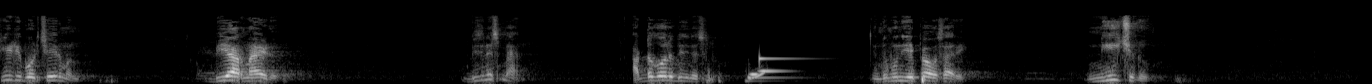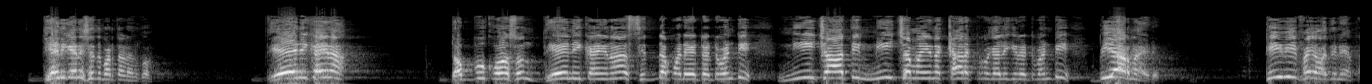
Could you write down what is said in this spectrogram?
TD board chairman. BR Naidu. Businessman. అడ్డగోలు బిజినెస్లు. ఇంతకుముందు చెప్పా ఒకసారి నీచుడు. దేనికైనా సిద్ధపడతాడు అనుకో. దేనికైనా డబ్బు కోసం దేనికైనా సిద్ధపడేటటువంటి నీచాతి నీచమైన క్యారెక్టర్ కలిగినటువంటి బిఆర్ నాయుడు. టీవీ ఫైవ్ అధినేత.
